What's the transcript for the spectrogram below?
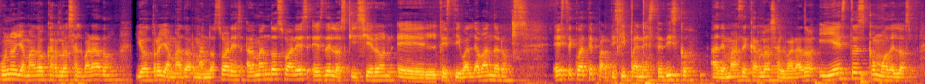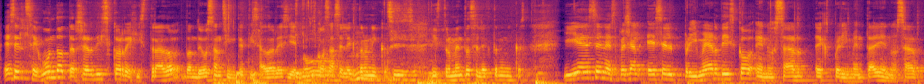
uno llamado Carlos Alvarado y otro llamado Armando Suárez. Armando Suárez es de los que hicieron el Festival de Avándaro. Este cuate participa en este disco, además de Carlos Alvarado, y esto es como de los... Es el segundo o tercer disco registrado donde usan sintetizadores y Oh. cosas electrónicas sí, sí. instrumentos electrónicos. Y ese en especial es el primer disco en usar experimentar y en usar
